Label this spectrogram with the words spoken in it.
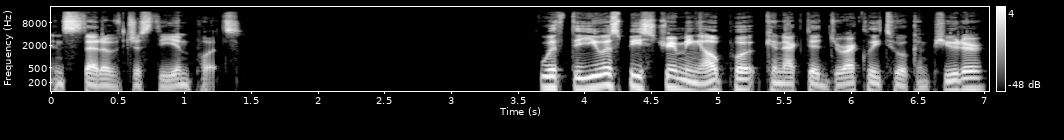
instead of just the inputs. With the USB streaming output connected directly to a computer,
